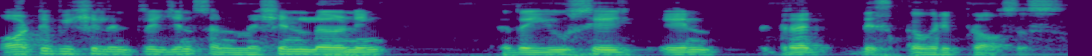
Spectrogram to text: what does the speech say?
artificial intelligence and machine learning, the usage in drug discovery process.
